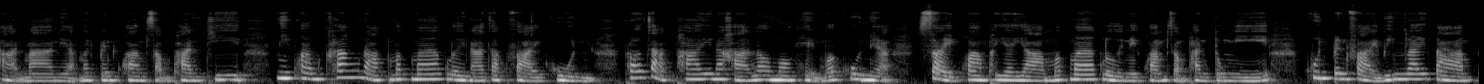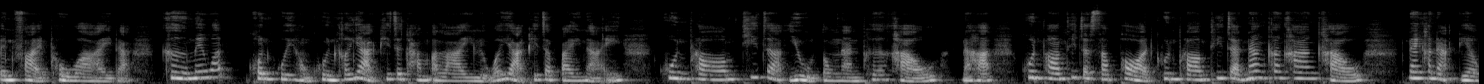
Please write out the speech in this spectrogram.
ผ่านมาเนี่ยมันเป็นความสัมพันธ์ที่มีความคลั่งรักมาก ๆ เลยนะจากฝ่ายคุณ เพราะจากไพ่นะคะ เรามองเห็นว่าคุณเนี่ยใส่ความพยายามมาก ๆ เลยในความสัมพันธ์ตรงนี้ คุณเป็นฝ่ายวิ่งไล่ตาม เป็นฝ่าย provide อะคือไม่ว่าคนคุยของคุณเขาอยากที่จะทำอะไรหรือว่าอยากที่จะไปไหน คุณพร้อมที่จะอยู่ตรงนั้นเพื่อเขานะคะ คุณพร้อมที่จะซัพพอร์ต คุณพร้อมที่จะนั่งข้างๆเขา ในขณะเดียว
